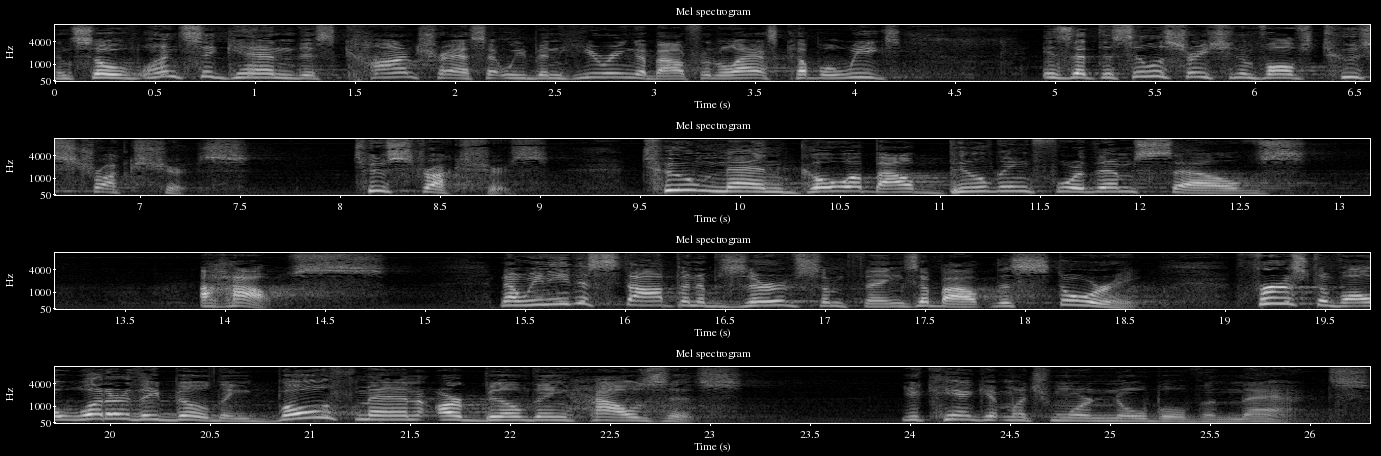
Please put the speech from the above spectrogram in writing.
And so, once again, this contrast that we've been hearing about for the last couple of weeks is that this illustration involves two structures. Two structures. Two men go about building for themselves a house. Now, we need to stop and observe some things about this story. First of all, what are they building? Both men are building houses. You can't get much more noble than that.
